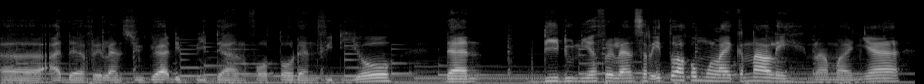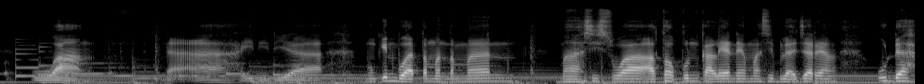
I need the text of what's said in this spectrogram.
uh, ada freelance juga di bidang foto dan video dan di dunia freelancer itu aku mulai kenal nih namanya uang. Nah, ini dia. Mungkin buat teman-teman mahasiswa ataupun kalian yang masih belajar yang udah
